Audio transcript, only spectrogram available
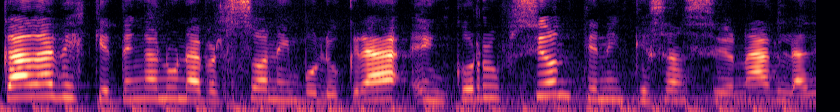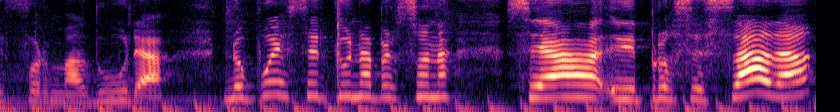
cada vez que tengan una persona involucrada en corrupción, tienen que sancionarla de forma dura. No puede ser que una persona sea eh, procesada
